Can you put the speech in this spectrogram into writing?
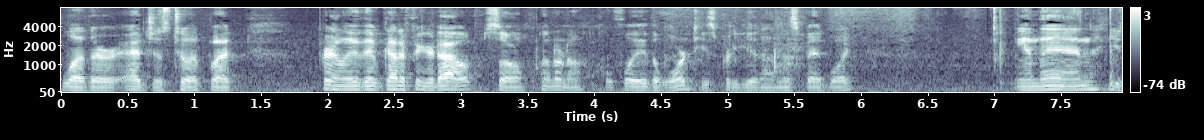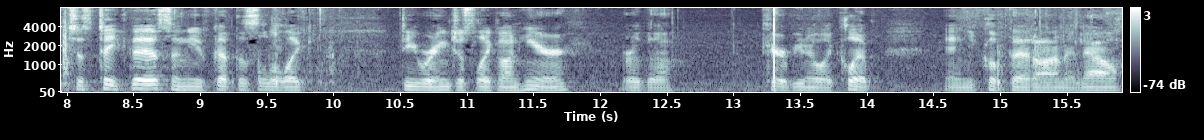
leather edges to it, but apparently they've got it figured out, so I don't know. Hopefully the warranty is pretty good on this bad boy. And then you just take this and you've got this little like D-ring just like on here, or the carabiner like clip, and you clip that on and now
